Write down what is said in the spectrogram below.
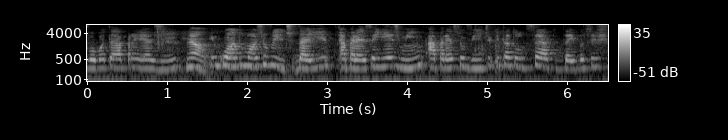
vou botar ela pra reagir Não, enquanto mostra o vídeo. Daí aparece a Yasmin, aparece o vídeo e tá tudo certo. Daí vocês,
